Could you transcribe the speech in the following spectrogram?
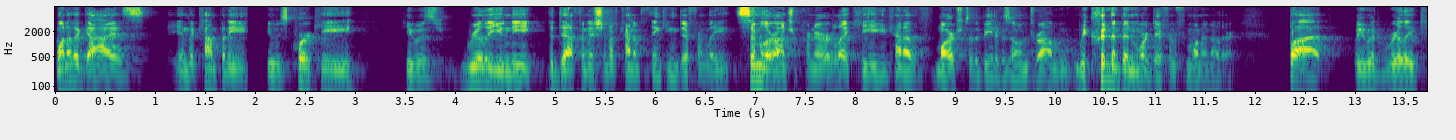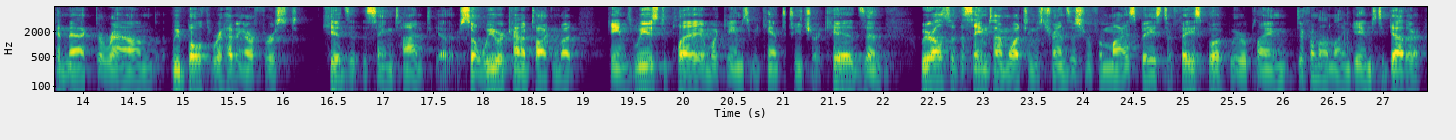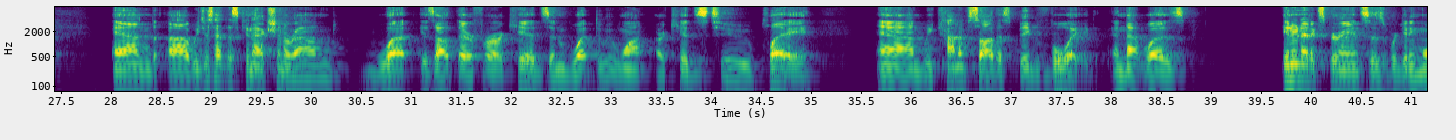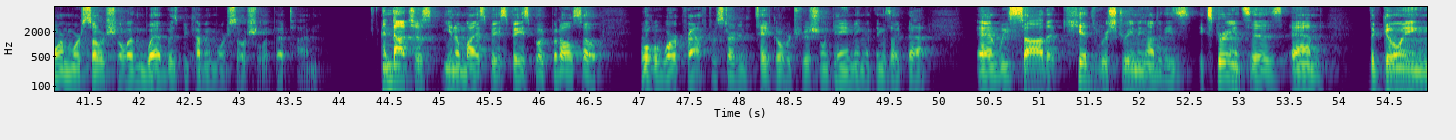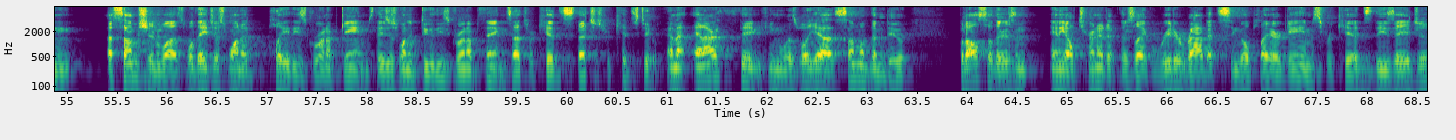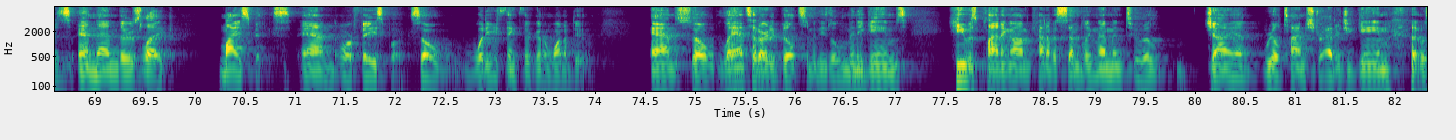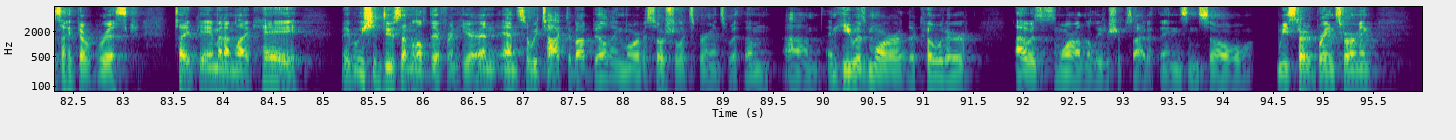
One of the guys in the company, he was quirky, he was really unique, the definition of kind of thinking differently. Similar entrepreneur, like he kind of marched to the beat of his own drum. We couldn't have been more different from one another. But we would really connect around, we both were having our first kids at the same time together. So we were kind of talking about games we used to play and what games we can't teach our kids. And we were also at the same time watching this transition from MySpace to Facebook. We were playing different online games together. And uh, we just had this connection around what is out there for our kids and what do we want our kids to play. And we kind of saw this big void, and that was internet experiences were getting more and more social, and the web was becoming more social at that time. And not just you know MySpace, Facebook, but also World of Warcraft was starting to take over traditional gaming and things like that. And we saw that kids were streaming onto these experiences, and the going assumption was, well, they just want to play these grown-up games. They just want to do these grown-up things. That's what kids. That's just what kids do. And and our thinking was, well, yeah, some of them do, but also there isn't any alternative. There's like Reader Rabbit single-player games for kids these ages, and then there's like MySpace and or Facebook. So what do you think they're going to want to do? And so Lance had already built some of these little mini games. He was planning on kind of assembling them into a giant real-time strategy game that was like a risk type game. And I'm like, hey maybe we should do something a little different here. And, and so we talked about building more of a social experience with him. Um, and he was more the coder. I was more on the leadership side of things. And so we started brainstorming.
